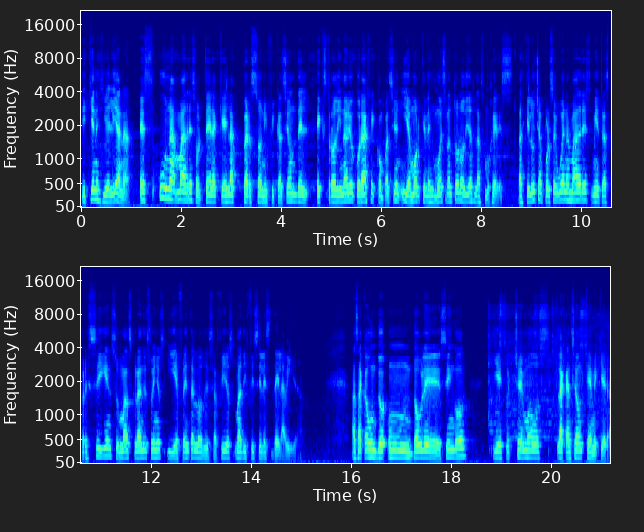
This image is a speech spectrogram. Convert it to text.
¿Y quién es Yeliana? Es una madre soltera que es la personificación del extraordinario coraje, compasión y amor que demuestran todos los días las mujeres. Las que luchan por ser buenas madres mientras persiguen sus más grandes sueños y enfrentan los desafíos más difíciles de la vida. Ha sacado un, un doble single y escuchemos la canción que me quiera.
